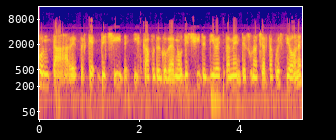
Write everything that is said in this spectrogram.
contare perché decide il capo del governo o decide direttamente su una certa questione,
